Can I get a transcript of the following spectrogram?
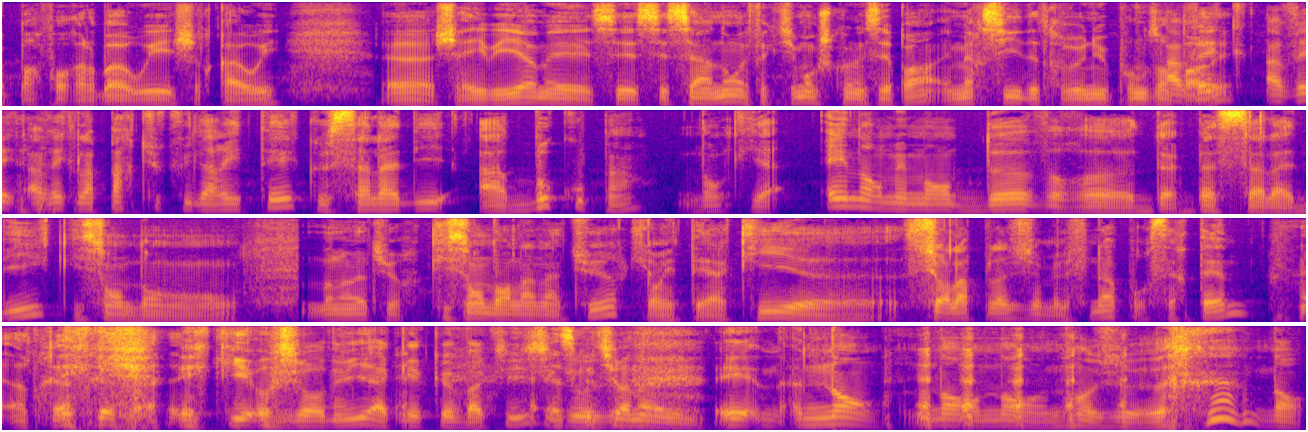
parfois Garbaoui, Sherkaoui, euh, Shaibiya, mais c'est un nom effectivement que je connaissais pas. Et merci d'être venu pour nous en avec, parler. Avec, avec la particularité que Saladi a beaucoup peint donc il y a énormément d'œuvres euh, de Saladi qui sont dans dans la nature, qui sont dans la nature, qui ont été acquis euh, sur la place Jemelfna pour certaines, et, qui aujourd'hui a quelques bakchiches. Est-ce que tu en as une? Et non, non, non, non, je non.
